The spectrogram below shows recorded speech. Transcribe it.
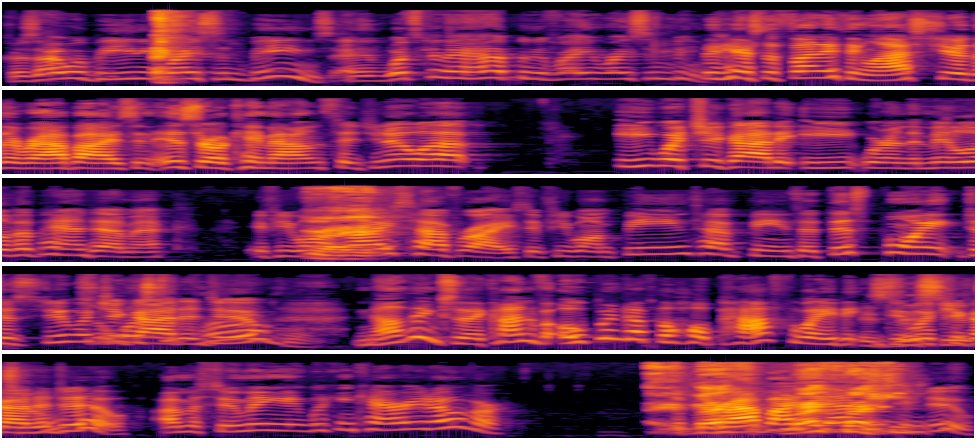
Because I would be eating rice and beans. And what's going to happen if I eat rice and beans? But here's the funny thing. Last year, the rabbis in Israel came out and said, you know what? Eat what you got to eat. We're in the middle of a pandemic. If you want Right. rice, have rice. If you want beans, have beans. At this point, just do what So you got to do. Nothing. So they kind of opened up the whole pathway to Is do what you got to do. I'm assuming we can carry it over. If the rabbi my said question- you can do.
